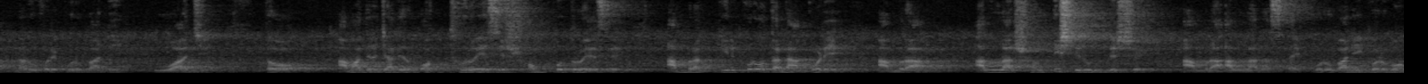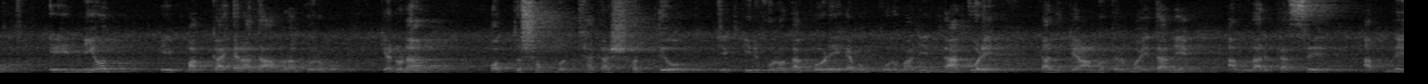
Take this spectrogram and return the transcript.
আপনার উপরে কোরবানি ওয়াজিব। তো আমাদের যাদের অর্থ রয়েছে, সম্পদ রয়েছে, আমরা কৃপণতা না করে আমরা আল্লাহর সন্তুষ্টির উদ্দেশ্যে আমরা আল্লাহ রাস্তায় কোরবানি করব, এই নিয়ত, এই পাক্কা এরাদা আমরা করব। কেননা অর্থ সম্পদ থাকা সত্ত্বেও যে কৃপণতা করে এবং কোরবানি না করে, কাল কেয়ামতের ময়দানে আল্লাহর কাছে আপনি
